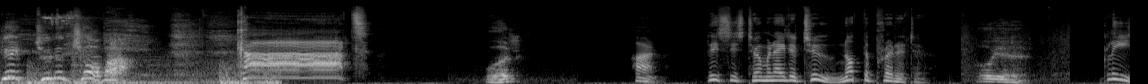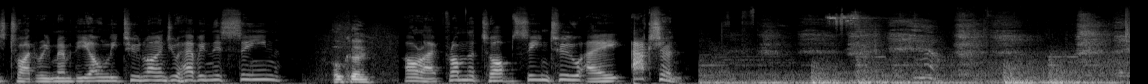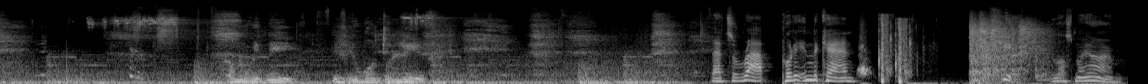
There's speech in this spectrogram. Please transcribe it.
Get to the chopper! Cut! What? Arn, this is Terminator 2, not the Predator. Oh, yeah. Please try to remember the only two lines you have in this scene. Okay. Alright, from the top, scene 2A, action! Come with me if you want to live. That's a wrap. Put it in the can. Shit, lost my arm.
